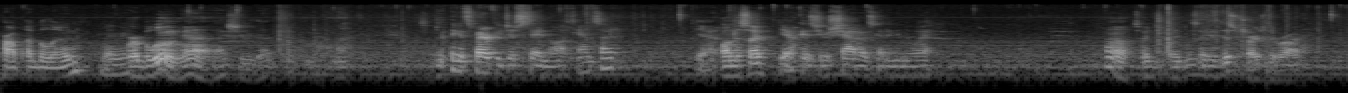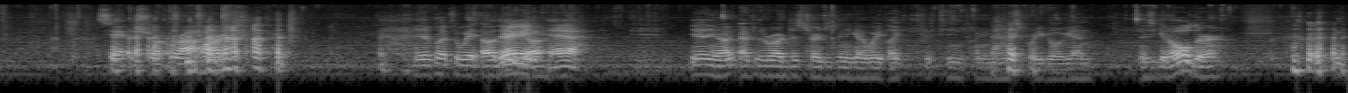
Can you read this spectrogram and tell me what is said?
Prob a balloon maybe. Or a balloon, yeah, I actually that. I think it's better if you just stay on the left-hand side. Yeah. On the side? Yeah, because your shadow's getting in the way. Oh, so it it looks like I discharged the rod. So you have to stroke the rod harder. You have to wait. Oh, there, you go. Yeah. Yeah, you know, after the rod discharges, then you gotta wait like 15, 20 minutes before you go again. As you get older, the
